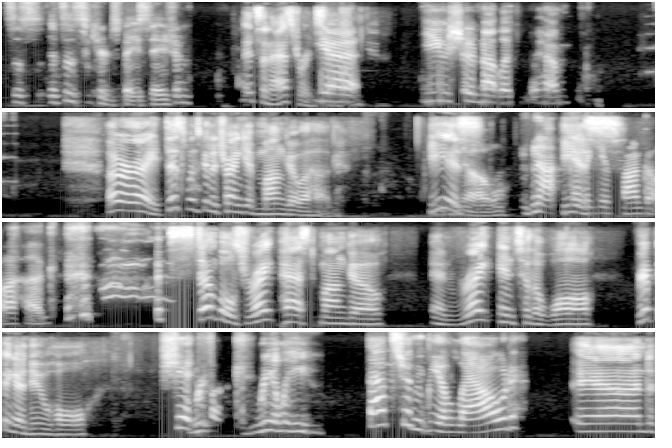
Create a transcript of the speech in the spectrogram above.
it's a it's a secured space station." It's an asteroid. Yeah. station. You should have not listened to him. All right, this one's going to try and give Mongo a hug. He is No, not He going to is- give Mongo a hug. stumbles right past Mongo and right into the wall, ripping a new hole. Shit, Re- fuck. really. That shouldn't be allowed. And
